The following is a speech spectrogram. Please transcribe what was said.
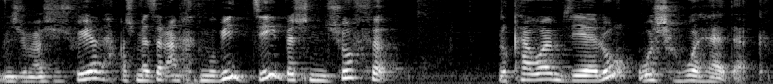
نجمعو شي شوية لحقاش مازال غنخدمو بيدي باش نشوف القوام ديالو واش هو هذاك.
